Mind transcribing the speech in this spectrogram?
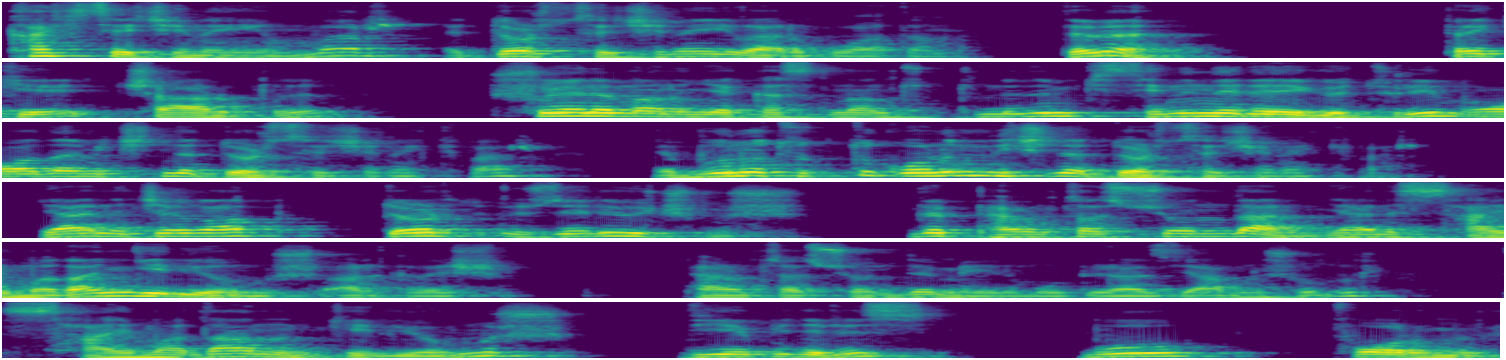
Kaç seçeneğin var? E 4 seçeneği var bu adamın değil mi? Peki çarpı şu elemanın yakasından tuttum dedim ki seni nereye götüreyim? O adam içinde 4 seçenek var. E bunu tuttuk onun içinde 4 seçenek var. Yani cevap 4 üzeri 3'müş. Ve permütasyondan yani saymadan geliyormuş arkadaşım. Permütasyon demeyelim o biraz yanlış olur. Saymadan geliyormuş diyebiliriz. Bu formül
